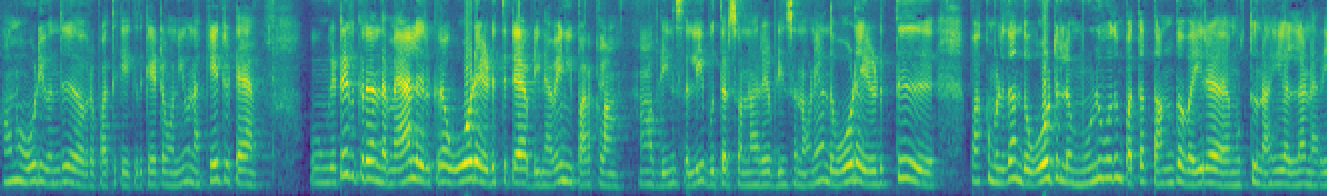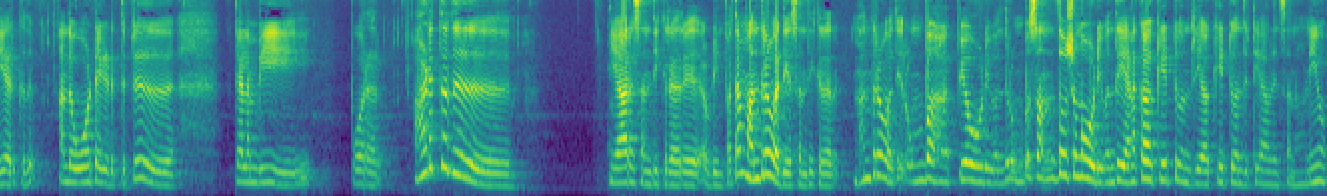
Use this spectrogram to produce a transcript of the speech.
ஆமாம் ஓடி வந்து அவரை பார்த்து கேட்குது கேட்ட உடனேயும் நான் கேட்டுட்டேன். உங்ககிட்ட இருக்கிற அந்த மேலே இருக்கிற ஓடை எடுத்துட்டேன் அப்படின்னாவே நீ பறக்கலாம். அப்படின்னு சொல்லி புத்தர் சொன்னார். அப்படின்னு சொன்னோடனே அந்த ஓடை எடுத்து பார்க்கும் பொழுது அந்த ஓட்டில் முழுவதும் பார்த்தா தங்க வைர முத்து நகைகள்லாம் நிறைய இருக்குது. அந்த ஓட்டை எடுத்துட்டு கிளம்பி போகிறார் அடுத்தது யாரை சந்திக்கிறாரு அப்படின்னு பார்த்தா மந்திரவாதியை சந்திக்கிறாரு. மந்திரவாதி ரொம்ப ஹாப்பியாக ஓடி வந்து ரொம்ப சந்தோஷமாக ஓடி வந்து எனக்காக கேட்டு வந்துட்டியா கேட்டு வந்துட்டியா? அப்படின்னு சொன்னோனையும்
